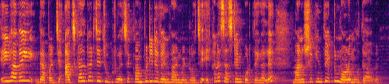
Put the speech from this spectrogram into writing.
এইভাবেই ব্যাপার যে আজকালকার যে যুগ রয়েছে কম্পিটিটিভ এনভায়রনমেন্ট রয়েছে, এখানে সাস্টেন করতে গেলে মানুষকে কিন্তু একটু নরম হতে হবে।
